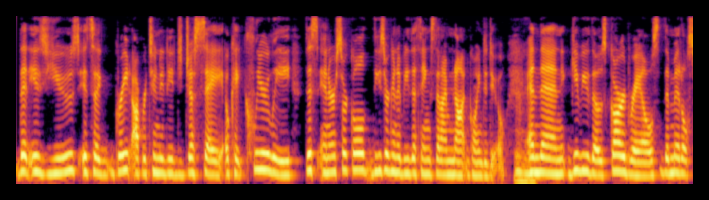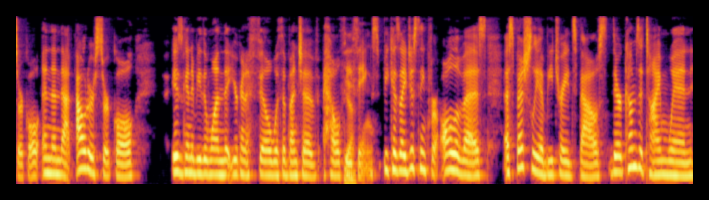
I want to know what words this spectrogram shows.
that is used. It's a great opportunity to just say, okay, clearly this inner circle, these are going to be the things that I'm not going to do. Mm-hmm. And then give you those guardrails, the middle circle, and then that outer circle is going to be the one that you're going to fill with a bunch of healthy Yeah. things. Because I just think for all of us, especially a betrayed spouse, there comes a time when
